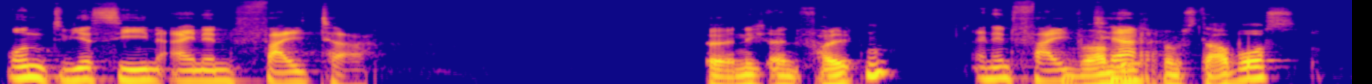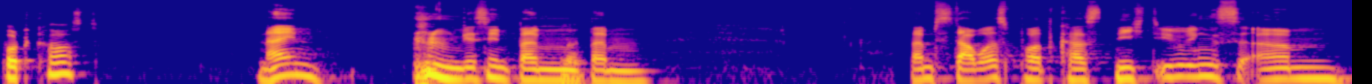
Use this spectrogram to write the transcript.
und wir sehen einen Falter. Äh, nicht einen Falken? Einen Falter. Waren wir nicht beim Star Wars Podcast? Nein, wir sind beim, beim, beim Star Wars Podcast nicht. Übrigens, ähm,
